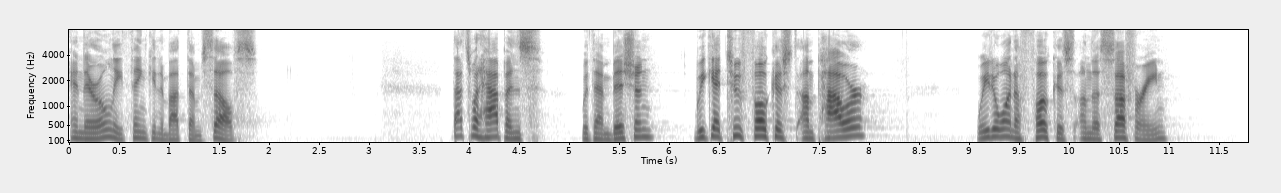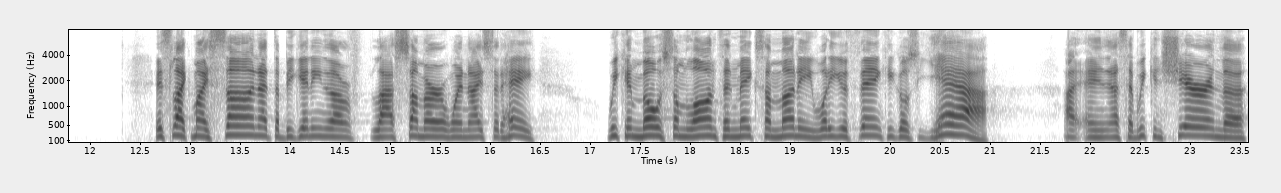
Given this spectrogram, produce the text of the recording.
and they're only thinking about themselves. That's what happens with ambition. We get too focused on power. We don't want to focus on the suffering. It's like my son at the beginning of last summer when I said, Hey, we can mow some lawns and make some money. What do you think? He goes, Yeah. I, and I said, we can share in the,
